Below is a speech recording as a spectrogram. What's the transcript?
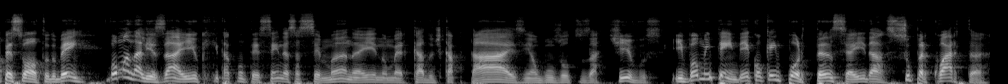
pessoal, tudo bem? Vamos analisar aí o que está acontecendo essa semana aí no mercado de capitais, em alguns outros ativos, e vamos entender qual é a importância aí da super quarta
